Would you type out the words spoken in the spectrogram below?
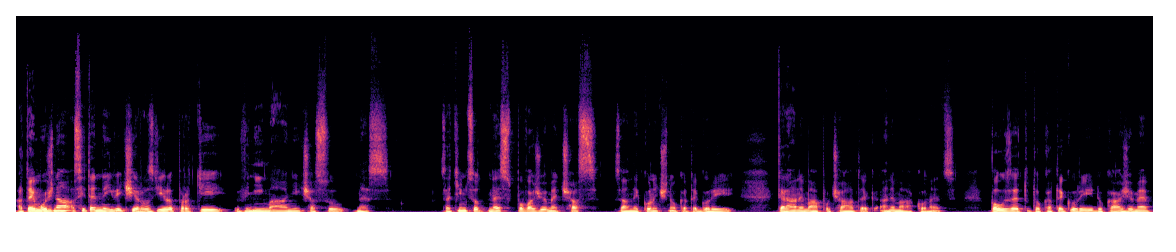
A to je možná asi ten největší rozdíl proti vnímání času dnes. Zatímco dnes považujeme čas za nekonečnou kategorii, která nemá počátek a nemá konec, pouze tuto kategorii dokážeme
